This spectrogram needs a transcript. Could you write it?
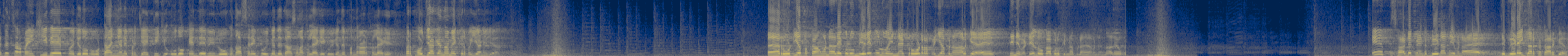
ਅੱਛਾ ਸਰਪੰਚੀ ਦੇ ਪ- ਜਦੋਂ ਵੋਟਾਂ ਆਈਆਂ ਨੇ ਪੰਚਾਇਤੀ 'ਚ ਉਦੋਂ ਕਹਿੰਦੇ ਵੀ ਲੋਕ ਦੱਸ ਰਹੇ ਕੋਈ ਕਹਿੰਦੇ 10 ਲੱਖ ਲੈ ਗਏ ਕੋਈ ਕਹਿੰਦੇ 15 ਲੱਖ ਲੈ ਗਏ ਪਰ ਫੌਜਾ ਕਹਿੰਦਾ ਮੈਂ 1 ਰੁਪਈਆ ਨਹੀਂ ਲਿਆ। ਰੋਟੀਆਂ ਪਕਾਉਣ ਵਾਲੇ ਕੋਲੋਂ ਮੇਰੇ ਕੋਲੋਂ ਇੰਨਾ ਕਰੋੜ ਰੁਪਈਆ ਬਣਾ ਲ ਗਿਆ ਏ ਤੇ ਇਹਨੇ ਵੱਡੇ ਲੋਕਾਂ ਕੋਲੋਂ ਕਿੰਨਾ ਬਣਾਇਆ ਹੋਣਾ? ਨਾਲੇ ਉਹ ਇਹ ਸਾਡੇ ਪਿੰਡ ਬੇੜਾ ਦੇ ਬਣਾਇਆ ਹੈ ਤੇ ਬੇੜਾ ਹੀ ਗਰਕ ਕਰ ਗਿਆ।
